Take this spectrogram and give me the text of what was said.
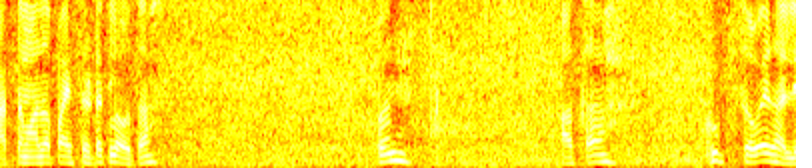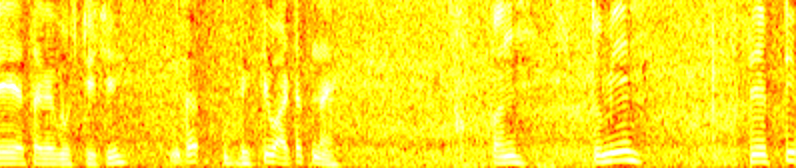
आता माझा पाय सटकला होता. पण आता खूप सवय झाली आहे या सगळ्या गोष्टीची. भीती वाटत नाही. पण तुम्ही सेफ्टी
